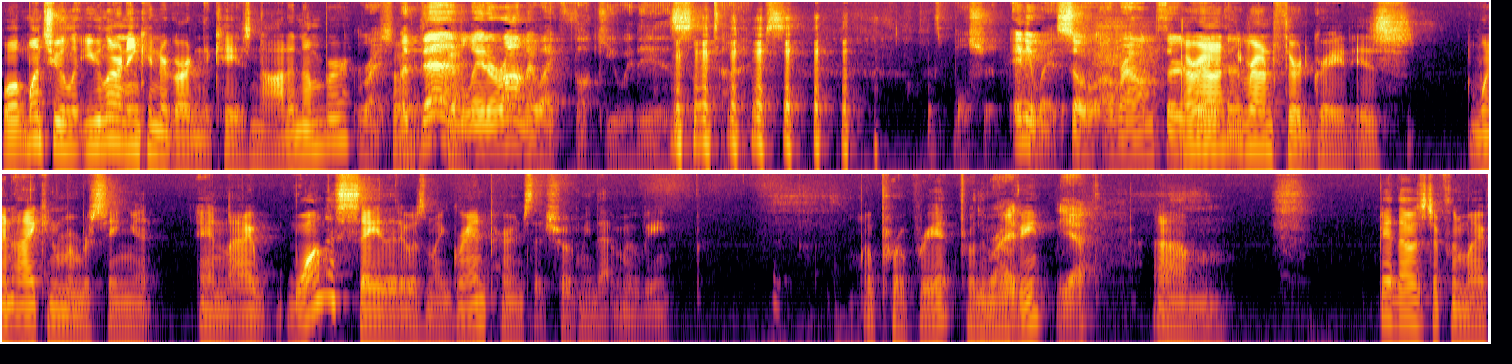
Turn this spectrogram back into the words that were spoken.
Well, once you you learn in kindergarten that K is not a number, Right. So, but then yeah. later on, they're like, "Fuck you, it is." Sometimes. That's bullshit. Anyway, so around third around grade. then? around third grade is when I can remember seeing it, and I want to say that it was my grandparents that showed me that movie. Appropriate for the Right. movie. Yeah. Um, yeah, that was definitely my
